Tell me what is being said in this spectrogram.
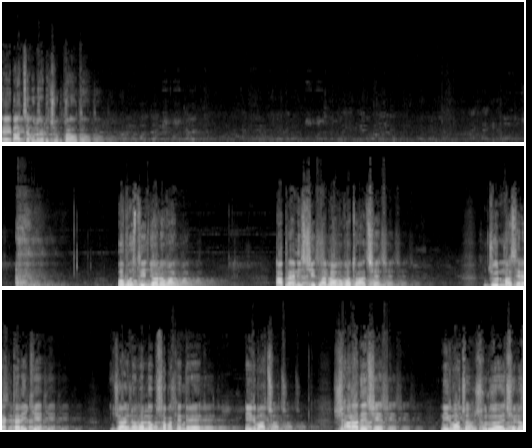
এই বাচ্চাগুলোকে একটু চুপ করাও তো। উপস্থিত জনগণ, আপনারা নিশ্চিতভাবে অবগত আছেন। জুন মাসের এক তারিখে জয়নগর লোকসভা কেন্দ্রের নির্বাচন। সারা দেশে নির্বাচন শুরু হয়েছিল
